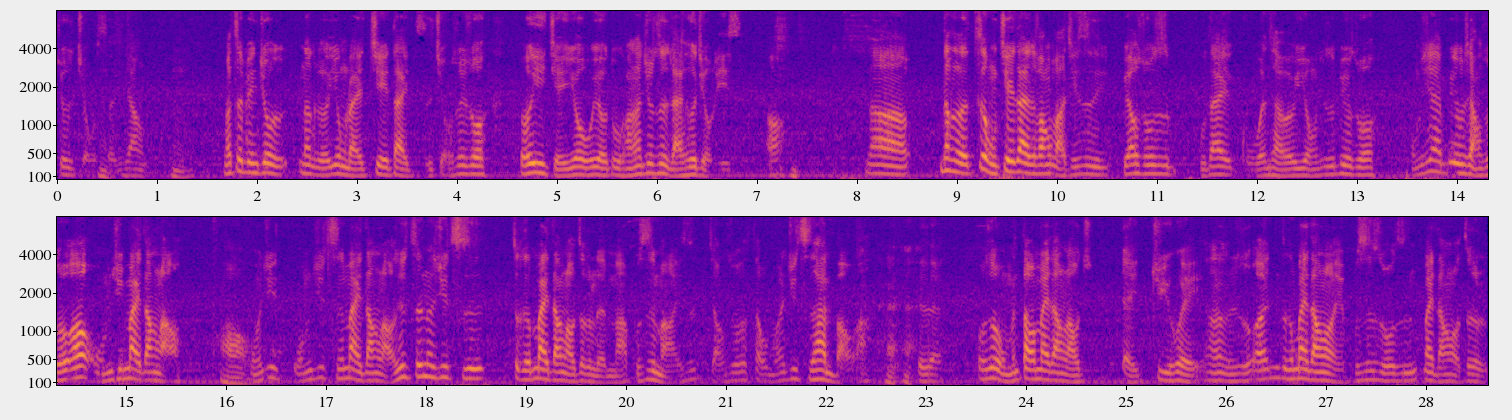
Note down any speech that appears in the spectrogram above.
就是酒神这样子。嗯，那这边就那个用来借贷止酒，所以说何以解忧，唯有杜康，那就是来喝酒的意思啊。那那个这种借贷的方法，其实不要说是古代古文才会用，就是比如说我们现在比如想说哦，我们去麦当劳，哦，我们去我们去吃麦当劳，就真的去吃这个麦当劳这个人吗？不是嘛？也是讲说我们去吃汉堡啊，对不对？或者说我们到麦当劳。诶，聚会，然后就说，啊，这个麦当劳也不是说是麦当劳这个人，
